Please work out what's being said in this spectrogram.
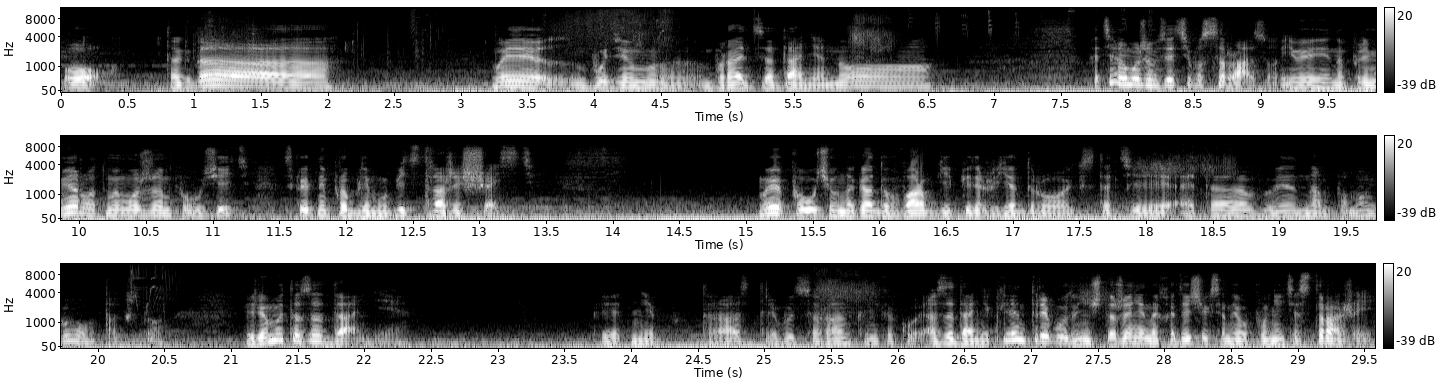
О, тогда мы будем брать задание, но... Хотя мы можем взять его сразу. И, например, вот мы можем получить скрытную проблему. Убить стражей 6 мы получим награду Warp Гиперядро. Кстати, это бы нам помогло, так что берем это задание. Клиент не раз требуется ранг никакой. А задание. Клиент требует уничтожения находящихся на его планете стражей.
